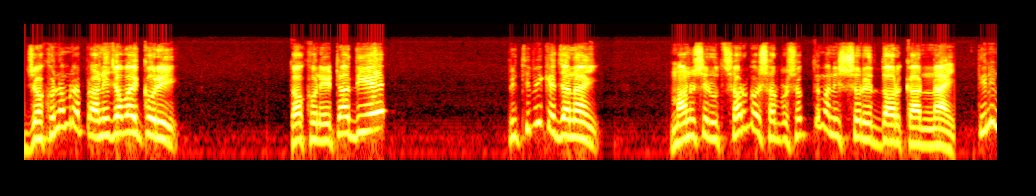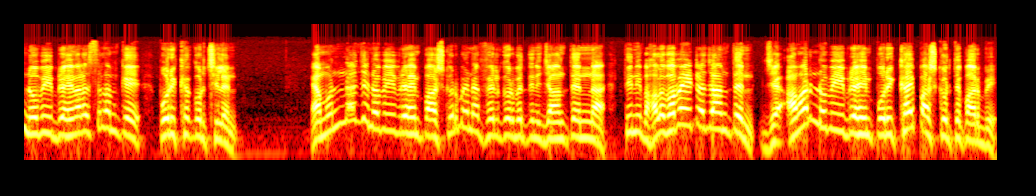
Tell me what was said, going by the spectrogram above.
যখন আমরা প্রাণী জবাই করি, তখন এটা দিয়ে পৃথিবীকে জানাই মানুষের উৎসর্গ সর্বশক্তিমান ঈশ্বরের দরকার নাই। তিনি নবী ইব্রাহিম আলাইসাল্লামকে পরীক্ষা করছিলেন। এমন না যে নবী ইব্রাহিম পাশ করবে না, ফেল করবে, তিনি জানতেন না। তিনি ভালোভাবে এটা জানতেন যে আমার নবী ইব্রাহিম পরীক্ষায় পাশ করতে পারবে।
